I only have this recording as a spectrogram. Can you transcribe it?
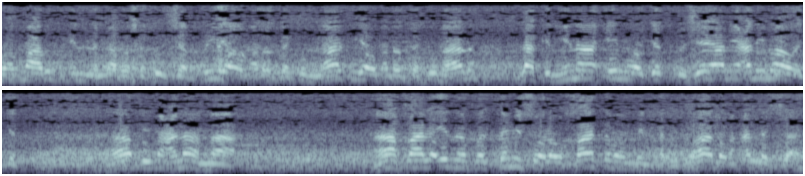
ومعروف إن مرة تكون شرطية ومرة تكون نافية ومرة تكون هذا لكن هنا إن وجدت شيئا يعني ما وجدت. ها بمعنى ما. ها قال اذا فالتمس ولو خاتما من حديد وهذا محل الشاهد.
